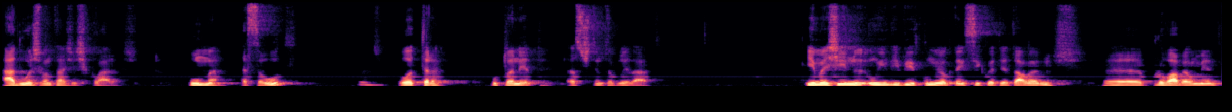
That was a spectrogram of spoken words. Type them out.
há duas vantagens claras. Uma, a saúde, outra, o planeta, a sustentabilidade. Imagine um indivíduo como eu, que tem 50 e tal anos, uh, provavelmente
